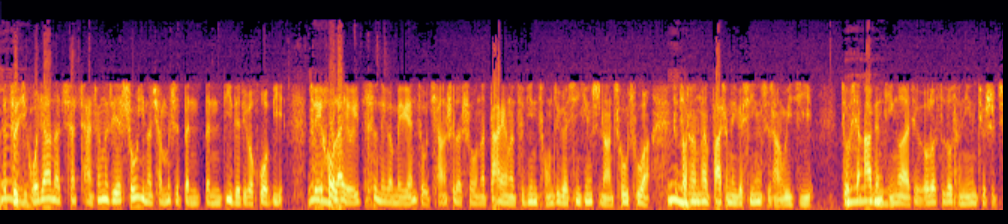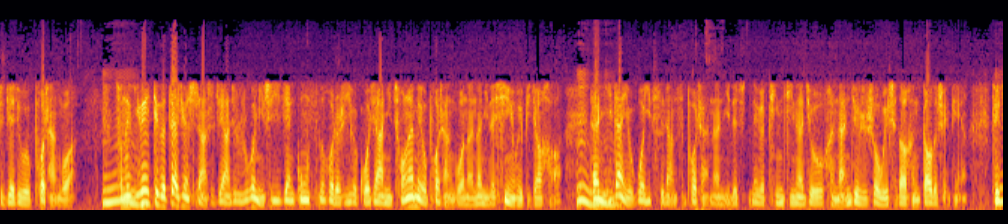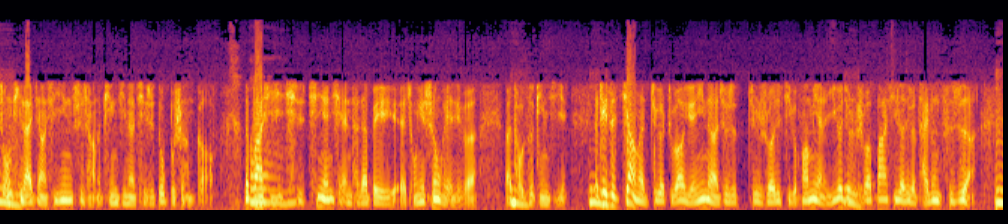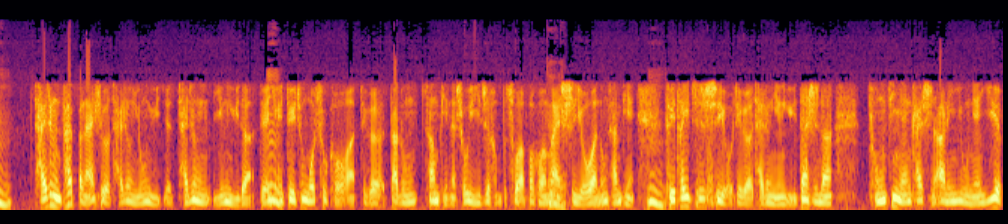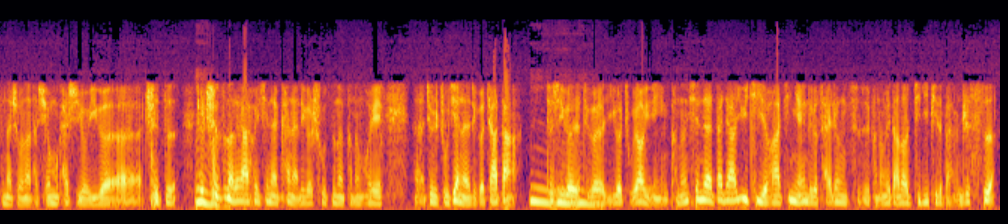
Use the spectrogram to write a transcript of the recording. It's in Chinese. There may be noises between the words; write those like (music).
那自己国家呢产产生的这些收益呢，全部是本本地的这个货币，所以后来有一次那个美元走强势的时候呢，大量的资金从这个新兴市场抽出啊，就造成它发生了一个新兴市场危机，就像阿根廷啊，这个俄罗斯都曾经就是直接就破产过。从那，因为这个债券市场是这样，就是如果你是一间公司或者是一个国家，你从来没有破产过呢，那你的信誉会比较好。嗯，但你一旦有过一次两次破产呢，你的那个评级呢就很难，就是说维持到很高的水平。所以总体来讲，新兴市场的评级呢其实都不是很高。那巴西七七年前它才被重新升回这个呃投资评级。那这次降的这个主要原因呢，就是就是说这几个方面，一个就是说巴西的这个财政赤字啊。嗯。财政它本来是有财政盈余、财政盈余的，对，因为对中国出口啊，这个大宗商品的收益一直很不错，包括卖石油啊、农产品，嗯，所以它一直是有这个财政盈余。但是呢，从今年开始，二零一五年一月份的时候呢，它宣布开始有一个呃赤字，就赤字呢，大家会现在看来这个数字呢，可能会呃就是逐渐的这个加大，嗯，这是一个这个一个主要原因。可能现在大家预计的话，今年这个财政赤字可能会达到 GDP 的百分之四。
